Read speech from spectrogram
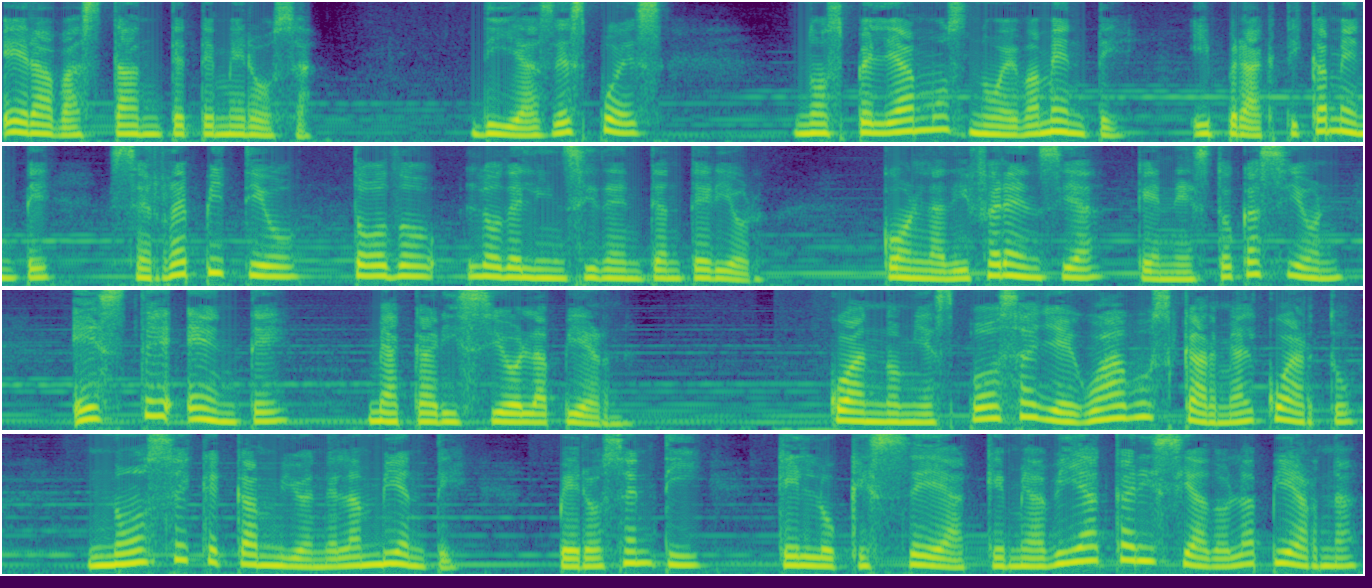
era bastante temerosa. Días después, nos peleamos nuevamente y prácticamente se repitió todo lo del incidente anterior, con la diferencia que en esta ocasión este ente me acarició la pierna. Cuando mi esposa llegó a buscarme al cuarto, no sé qué cambió en el ambiente, pero sentí que lo que sea que me había acariciado la pierna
